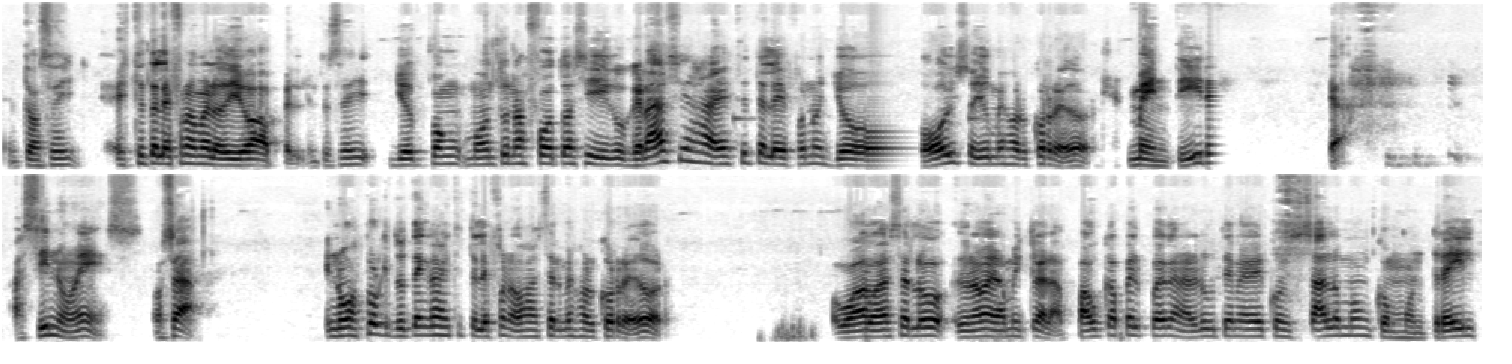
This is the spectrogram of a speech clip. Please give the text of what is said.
Entonces, este teléfono me lo dio Apple. Entonces, yo monto una foto así y digo, gracias a este teléfono, yo hoy soy un mejor corredor. Mentira. Así no es. O sea, no es porque tú tengas este teléfono vas a ser mejor corredor. O voy a hacerlo de una manera muy clara. Pau Capel puede ganar el UTMB con Salomon, con Montrail,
